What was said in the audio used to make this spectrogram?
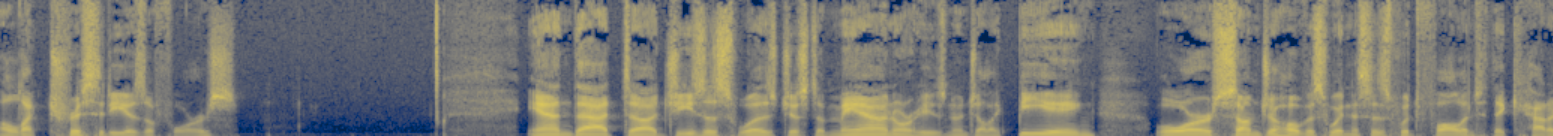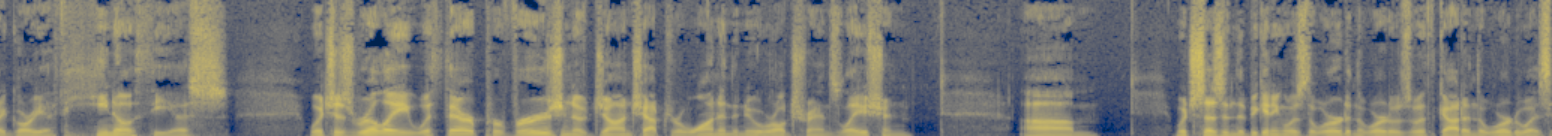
electricity is a force and that uh, Jesus was just a man or he's an angelic being, or some Jehovah's Witnesses would fall into the category of henotheists, which is really with their perversion of John chapter 1 in the New World Translation, um, which says, In the beginning was the Word, and the Word was with God, and the Word was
